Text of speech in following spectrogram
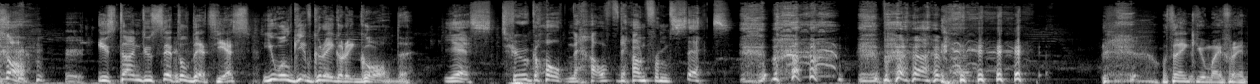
So, it's time to settle debts, yes? You will give Gregory gold. Yes, two gold now, down from six. Uh, Well, thank you, my friend.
